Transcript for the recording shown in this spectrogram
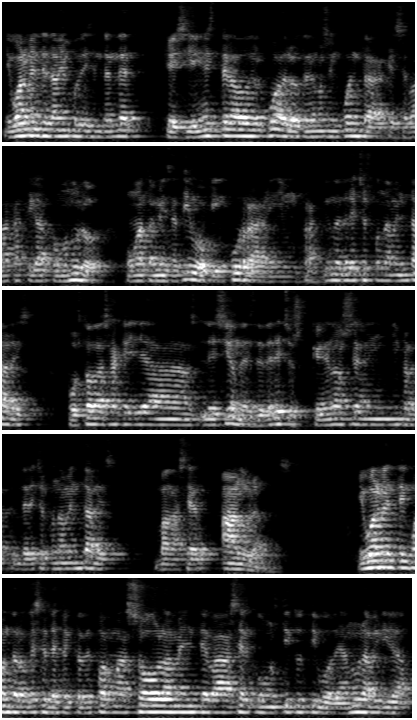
Igualmente también podéis entender que si en este lado del cuadro tenemos en cuenta que se va a castigar como nulo un acto administrativo que incurra en infracción de derechos fundamentales, pues todas aquellas lesiones de derechos que no sean derechos fundamentales van a ser anuladas. Igualmente, en cuanto a lo que es el defecto de forma, solamente va a ser constitutivo de anulabilidad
